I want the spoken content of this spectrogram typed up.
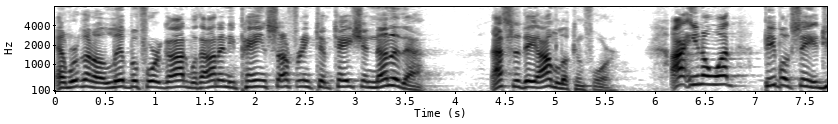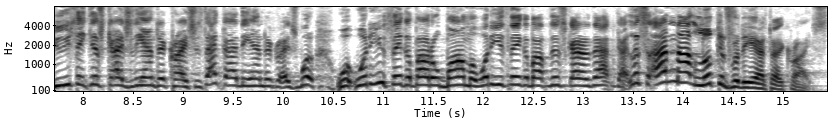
and we're going to live before God without any pain, suffering, temptation, none of that. That's the day I'm looking for. I, you know what? People say, do you think this guy's the Antichrist? Is that guy the Antichrist? What, what, what do you think about Obama? What do you think about this guy or that guy? Listen, I'm not looking for the Antichrist.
